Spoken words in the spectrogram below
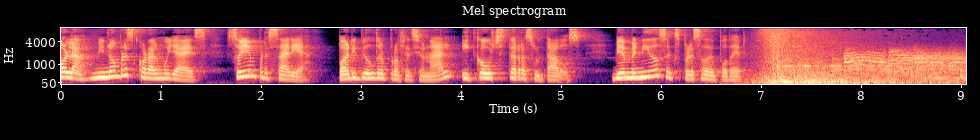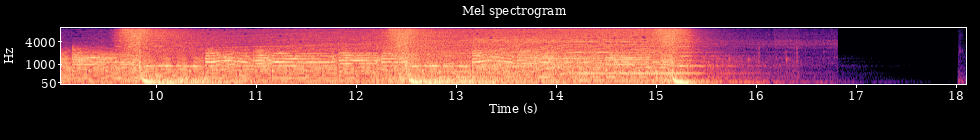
Hola, mi nombre es Coral Muyáez. Soy empresaria, bodybuilder profesional y coach de resultados. Bienvenidos a Expreso de Poder.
